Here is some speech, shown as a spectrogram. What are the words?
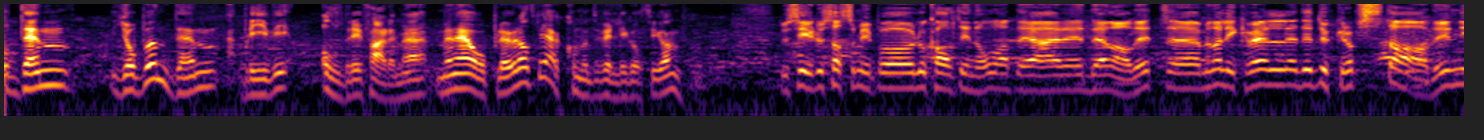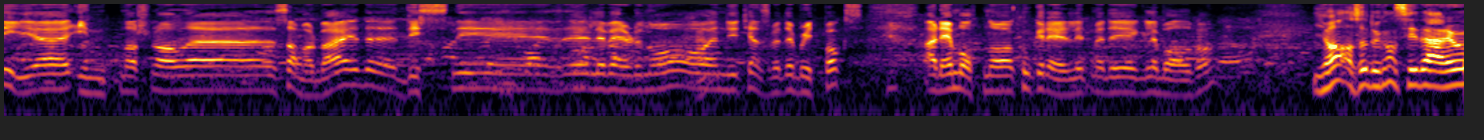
Og den jobben den blir vi aldri ferdig med. Men jeg opplever at vi er kommet veldig godt i gang. Du sier du satser mye på lokalt innhold, at det er DNA-et ditt. Eh, men allikevel, det dukker opp stadig nye internasjonale samarbeid. Disney leverer du nå, og en ny tjeneste som heter Britbox. Er det måten å konkurrere litt med de globale på? Ja, altså du kan si det er jo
